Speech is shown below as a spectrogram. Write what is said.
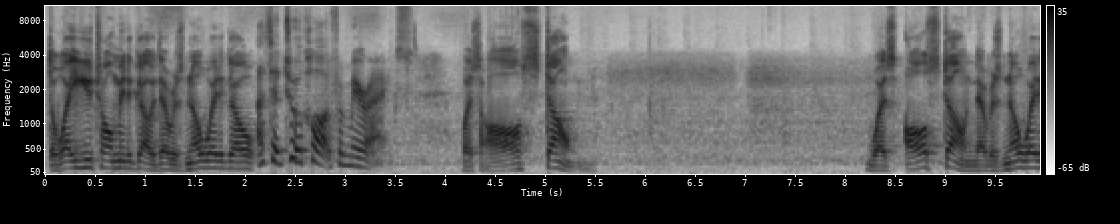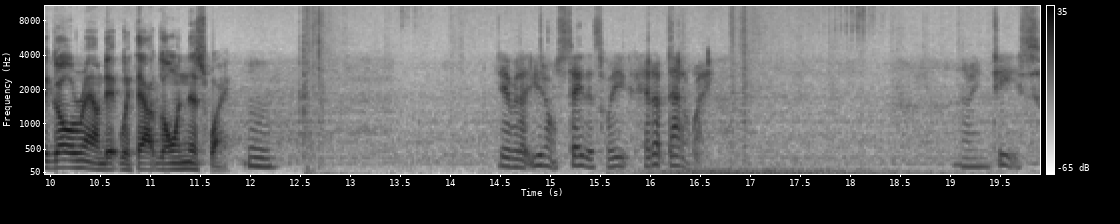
the way you told me to go, there was no way to go. I said two o'clock from Miraak's. Was all stone. Was all stone. There was no way to go around it without going this way. Hmm. Yeah, but you don't stay this way. You head up that way. I mean, geez.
